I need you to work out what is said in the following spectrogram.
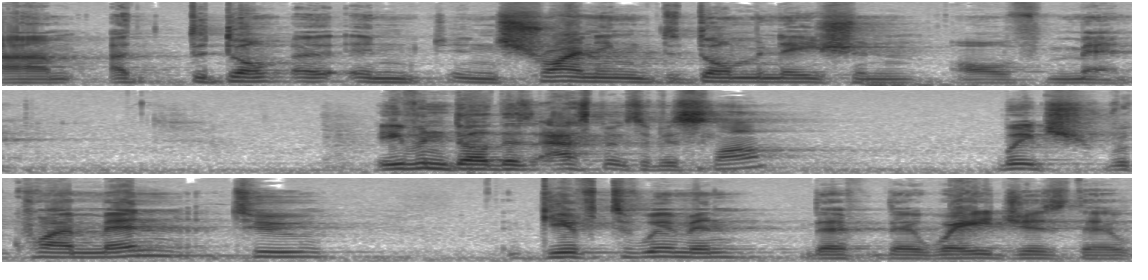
um, a, in, enshrining the domination of men. Even though there's aspects of Islam which require men to give to women their, their wages, their,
